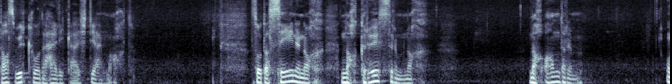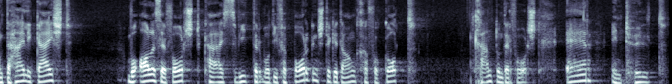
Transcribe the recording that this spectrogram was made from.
das Wirken, was der Heilige Geist in einem macht. So das Sehnen nach, nach Größerem, nach, nach anderem. Und der Heilige Geist, wo alles erforscht, heißt es weiter, wo die verborgensten Gedanken von Gott kennt und erforscht, er enthüllt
